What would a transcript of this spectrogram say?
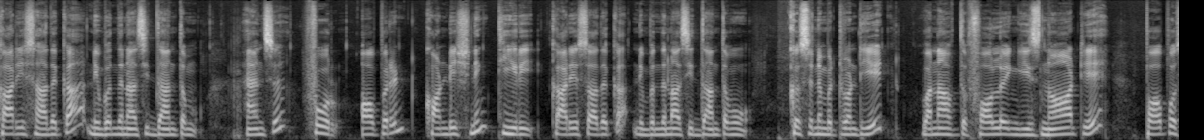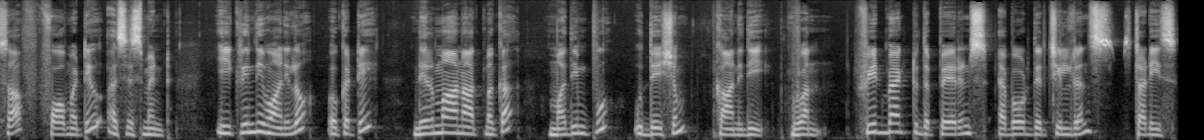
కార్యసాధక నిబంధన సిద్ధాంతము. Answer four operant conditioning theory కార్యసాధక నిబంధన సిద్ధాంతము question number twenty eight one of the following is not a purpose of formative assessment ఈ క్రింది వాణిలో ఒకటి నిర్మాణాత్మక మదింపు ఉద్దేశం కానిది. One feedback to the parents about their children's studies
